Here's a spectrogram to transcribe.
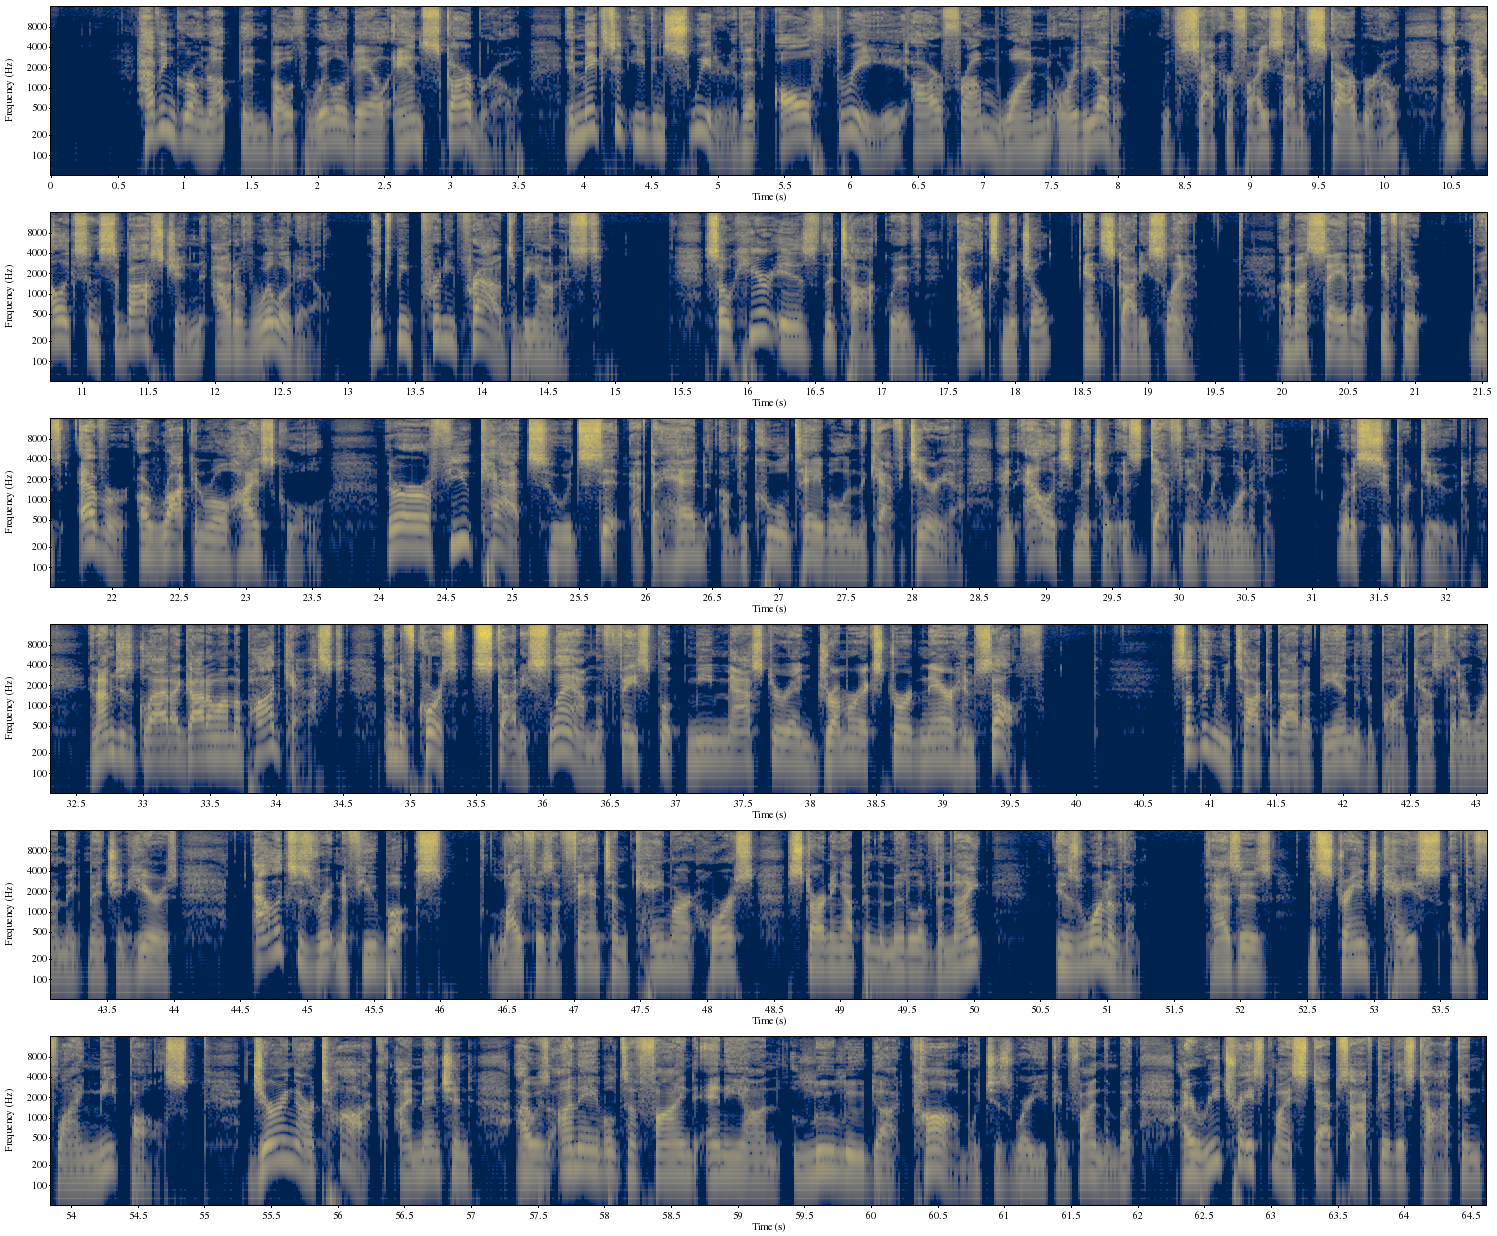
Having grown up in both Willowdale and Scarborough, it makes it even sweeter that all three are from one or the other, with Sacrifice out of Scarborough and Alex and Sebastian out of Willowdale. Makes me pretty proud, to be honest. So here is the talk with Alex Mitchell and Scotty Slam. I must say that if there was ever a rock and roll high school, there are a few cats who would sit at the head of the cool table in the cafeteria, and Alex Mitchell is definitely one of them. What a super dude. And I'm just glad I got him on the podcast. And of course, Scotty Slam, the Facebook meme master and drummer extraordinaire himself. Something we talk about at the end of the podcast that I want to make mention here is Alex has written a few books. Life as a Phantom Kmart Horse Starting Up in the Middle of the Night is one of them, as is The Strange Case of the Flying Meatballs. During our talk, I mentioned I was unable to find any on lulu.com, which is where you can find them, but I retraced my steps after this talk and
